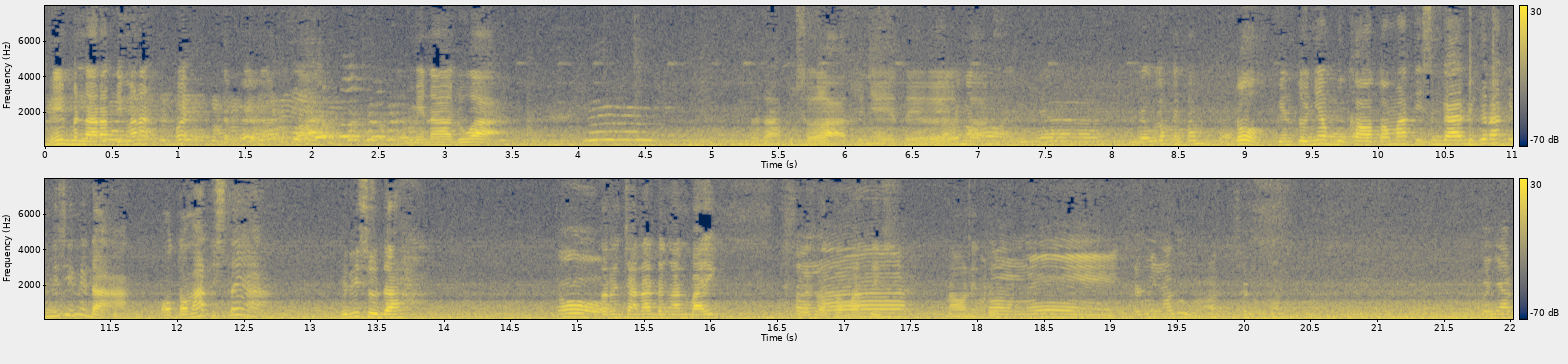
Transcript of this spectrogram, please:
Ini mendarat di mana? Weh, Terminal 2. Terus aku salah atunya ya teh euy lebar. Ya ulah ketemu. Tuh, pintunya buka otomatis, enggak digerakin di sini dah. Otomatis teh ya. Jadi sudah Oh. terencana dengan baik. Terus Sana. otomatis. Naon itu? Terminal dua. seru. Banyak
